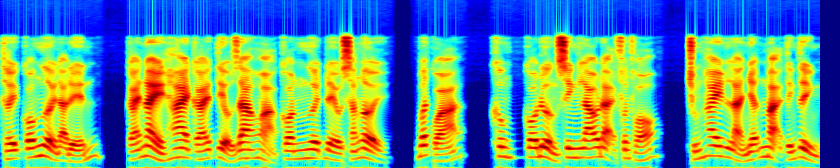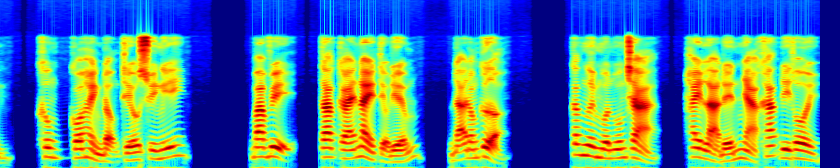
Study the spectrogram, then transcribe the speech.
Thấy có người đã đến, cái này hai cái tiểu gia hỏa con ngươi đều sáng ngời, bất quá, không có đường sinh lão đại phân phó, chúng hay là nhẫn mại tính tình, không có hành động thiếu suy nghĩ. Ba vị, ta cái này tiểu điếm, đã đóng cửa. Các ngươi muốn uống trà, hay là đến nhà khác đi thôi.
